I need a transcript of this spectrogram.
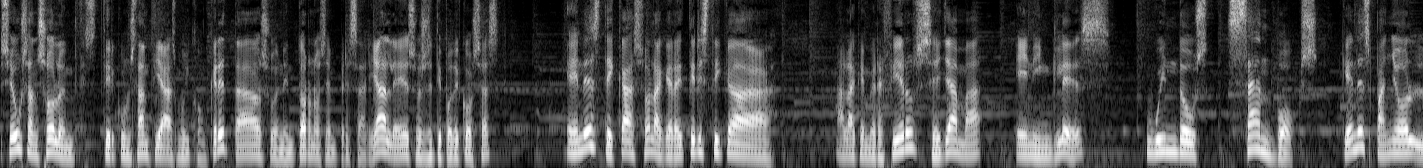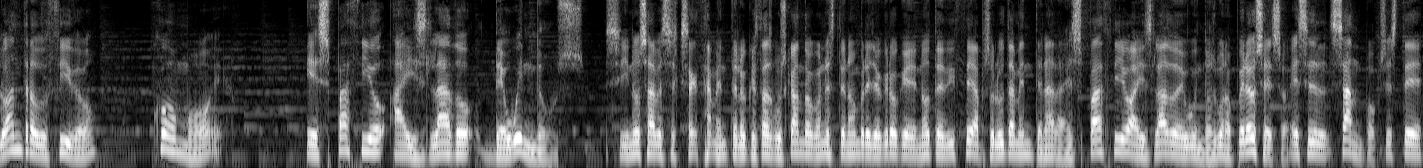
se usan solo en circunstancias muy concretas o en entornos empresariales o ese tipo de cosas, en este caso, la característica a la que me refiero se llama, en inglés, Windows Sandbox, que en español lo han traducido como espacio aislado de Windows. Si no sabes exactamente lo que estás buscando con este nombre, yo creo que no te dice absolutamente nada. Espacio aislado de Windows. Bueno, pero es eso, es el Sandbox, este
